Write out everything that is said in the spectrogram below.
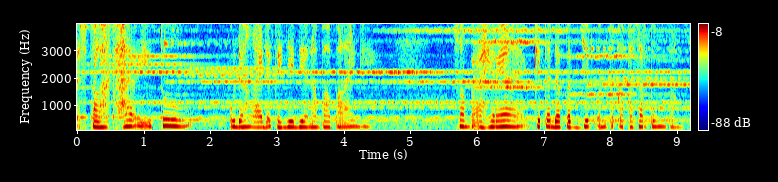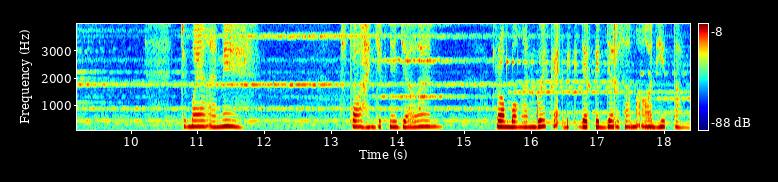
Setelah hari itu udah gak ada kejadian apa-apa lagi. Sampai akhirnya kita dapat jeep untuk ke pasar tumpang. Cuma yang aneh, setelah jeepnya jalan, rombongan gue kayak dikejar-kejar sama awan hitam.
